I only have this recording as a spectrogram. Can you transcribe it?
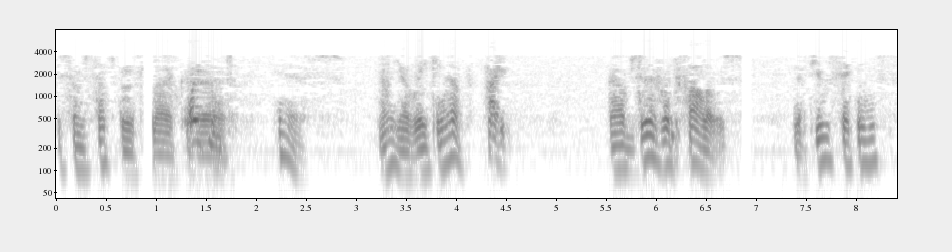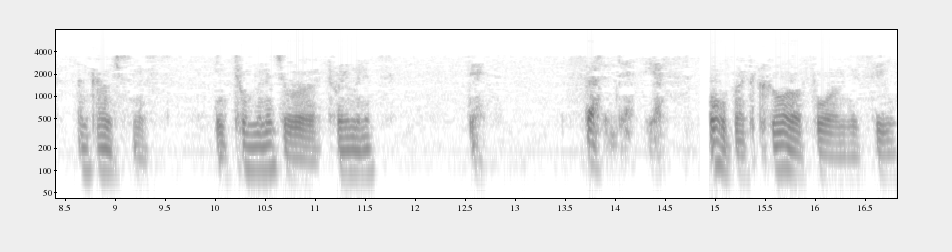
with some substance like... uh, Ointment. yes. Now you're waking up. I. Now observe what follows. In a few seconds, unconsciousness. In two minutes or three minutes, death. Certain death, yes. Oh, but chloroform, you see.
